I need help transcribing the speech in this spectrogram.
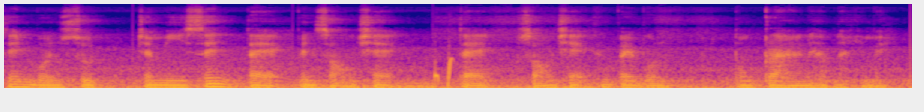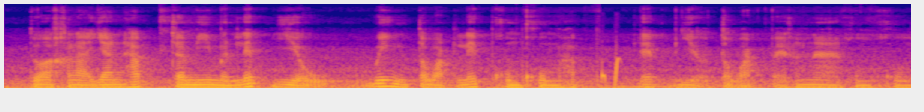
เส้นบนสุดจะมีเส้นแตกเป็น 2 แฉก แตก 2 แฉกขึ้นไปบนตรงกลางนะครับนะเห็นไหมตัวอักขระยันต์ครับจะมีเหมือนเล็บเหยี่ยววิ่งตวัดเล็บคมๆครับ เล็บเหยี่ยวตวัดไปข้างหน้าคม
